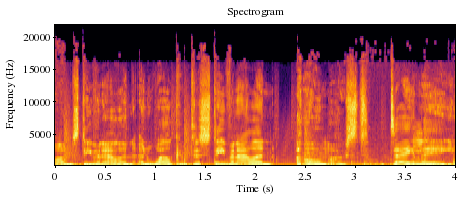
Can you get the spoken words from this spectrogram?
I'm Steven Allen, and welcome to Steven Allen Almost Daily.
